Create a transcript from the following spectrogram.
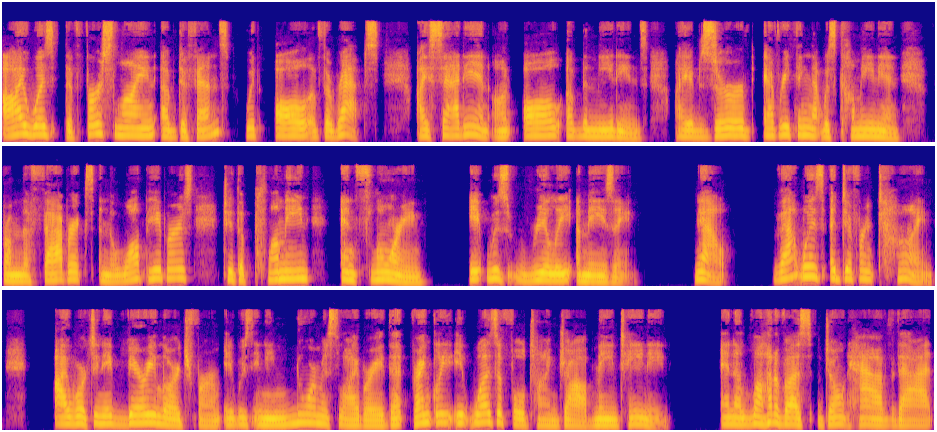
I was the first line of defense with all of the reps. I sat in on all of the meetings. I observed everything that was coming in from the fabrics and the wallpapers to the plumbing and flooring. It was really amazing. Now, that was a different time. I worked in a very large firm. It was an enormous library that, frankly, it was a full time job maintaining. And a lot of us don't have that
